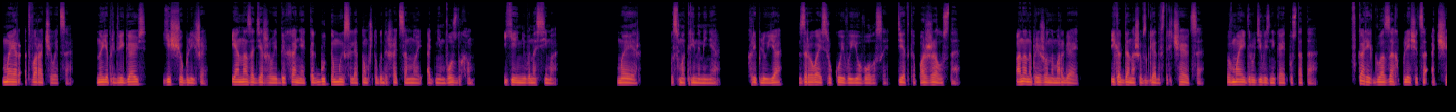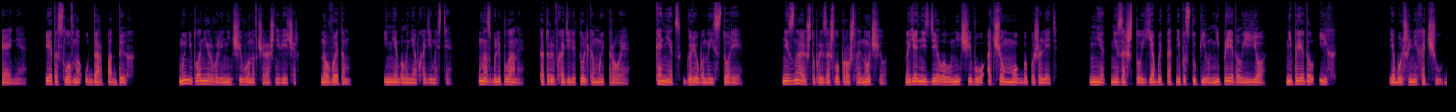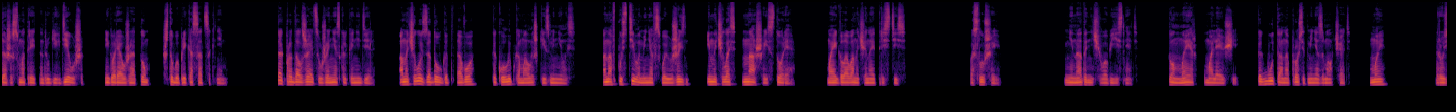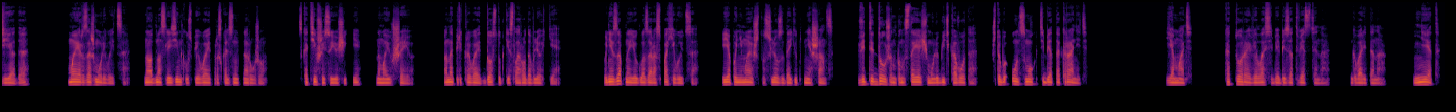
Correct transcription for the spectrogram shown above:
Мэйр отворачивается, но я придвигаюсь еще ближе, и она задерживает дыхание, как будто мысль о том, чтобы дышать со мной одним воздухом, ей невыносима. Мэйр, Посмотри на меня. Хриплю я, зарываясь рукой в ее волосы. «Детка, пожалуйста». Она напряженно моргает, и когда наши взгляды встречаются, в моей груди возникает пустота. В карих глазах плещется отчаяние, и это словно удар под дых. Мы не планировали ничего на вчерашний вечер, но в этом и не было необходимости. У нас были планы, в которые входили только мы трое. Конец грёбаной истории. Не знаю, что произошло прошлой ночью, но я не сделал ничего, о чем мог бы пожалеть. Нет, ни за что, я бы так не поступил, не предал ее, не предал их. Я больше не хочу даже смотреть на других девушек, не говоря уже о том, чтобы прикасаться к ним. Так продолжается уже несколько недель, а началось задолго до того, как улыбка малышки изменилась. Она впустила меня в свою жизнь и началась наша история. Моя голова начинает трястись. Послушай, не надо ничего объяснять. Тон Мэйр умоляющий, как будто она просит меня замолчать. Мы — друзья, да? Мэйр зажмуривается, но одна слезинка успевает проскользнуть наружу, скатившись с ее щеки на мою шею. Она перекрывает доступ кислорода в легкие. Внезапно ее глаза распахиваются, и я понимаю, что слезы дают мне шанс. Ведь ты должен по-настоящему любить кого-то, чтобы он смог тебя так ранить. Я мать, которая вела себя безответственно, говорит она. Нет.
